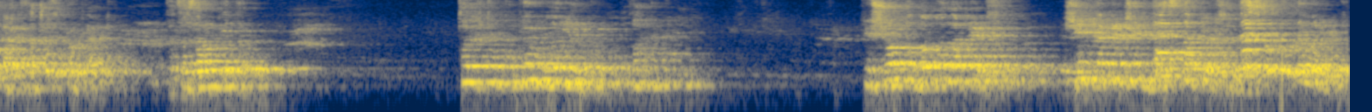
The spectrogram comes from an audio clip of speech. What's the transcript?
скажуть, а що це прокляття? Це заробіток. Той, хто купив горілку? Пішов додому напився. Жінка кричить, десь напився, десь купив горілки.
